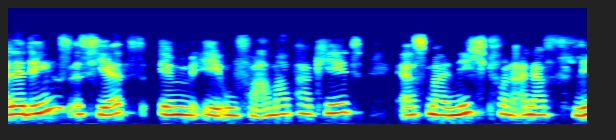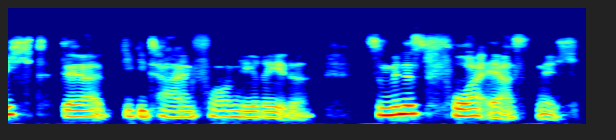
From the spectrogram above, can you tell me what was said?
Allerdings ist jetzt im EU-Pharma-Paket erstmal nicht von einer Pflicht der digitalen Form die Rede. Zumindest vorerst nicht.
